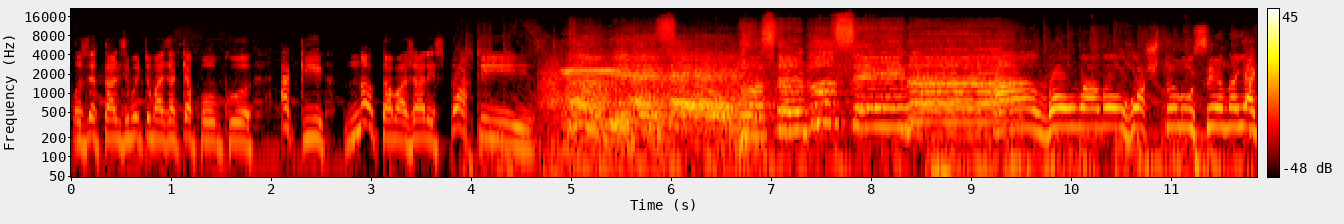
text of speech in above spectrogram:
Os detalhes e muito mais daqui a pouco aqui no Tabajara Esportes. Campinense! Rostan Lucena! Alô, alô, Rostan Lucena e a,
